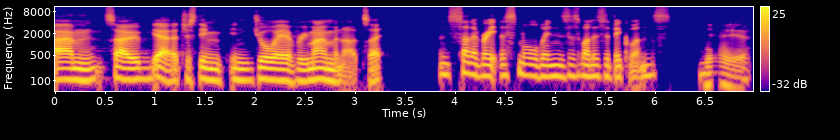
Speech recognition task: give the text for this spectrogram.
Um, so yeah, just in, enjoy every moment, I'd say. And celebrate the small wins as well as the big ones. Yeah, yeah.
